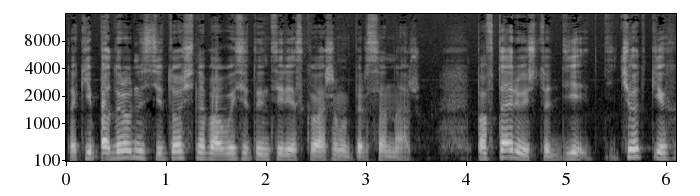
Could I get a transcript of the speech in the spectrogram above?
Такие подробности точно повысят интерес к вашему персонажу. Повторюсь, что четких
